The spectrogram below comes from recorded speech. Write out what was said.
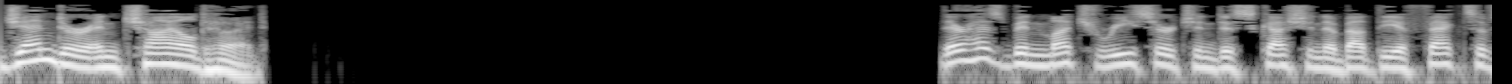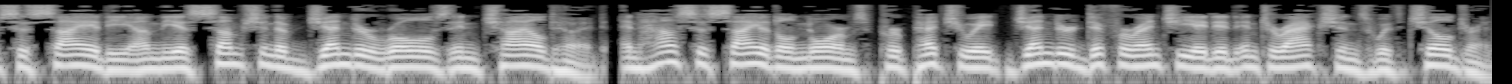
Gender and childhood There has been much research and discussion about the effects of society on the assumption of gender roles in childhood, and how societal norms perpetuate gender-differentiated interactions with children.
